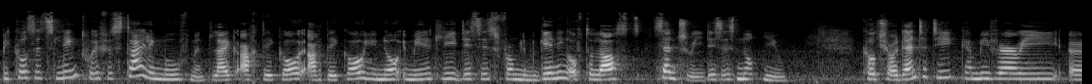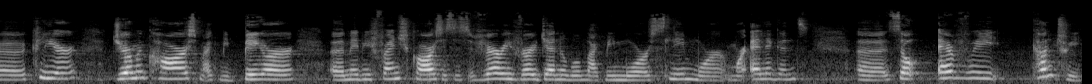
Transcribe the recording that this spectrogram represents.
because it's linked with a styling movement like Art Deco. Art Deco, you know immediately this is from the beginning of the last century. This is not new. Cultural identity can be very uh, clear. German cars might be bigger. Uh, maybe French cars, this is very, very general, might be more slim, more, more elegant. Uh, so every country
